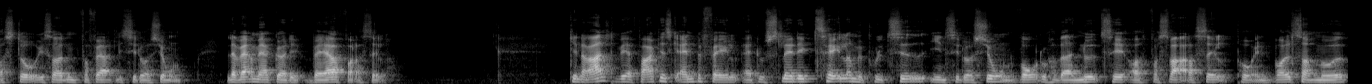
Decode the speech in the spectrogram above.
at stå i sådan en forfærdelig situation. Lad være med at gøre det værre for dig selv. Generelt vil jeg faktisk anbefale, at du slet ikke taler med politiet i en situation, hvor du har været nødt til at forsvare dig selv på en voldsom måde.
